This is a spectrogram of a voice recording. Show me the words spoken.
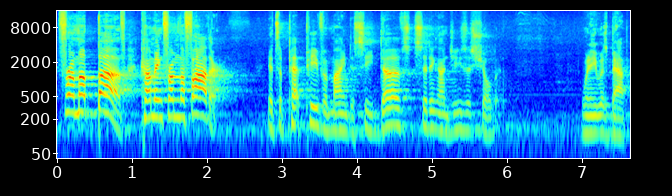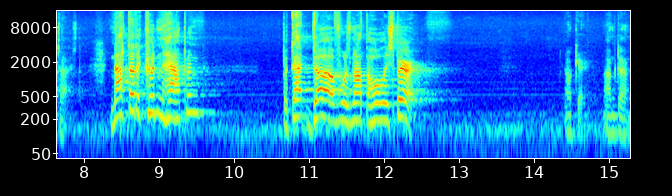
From above, coming from the Father. It's a pet peeve of mine to see doves sitting on Jesus' shoulder when he was baptized. Not that it couldn't happen, but that dove was not the Holy Spirit. Okay, I'm done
